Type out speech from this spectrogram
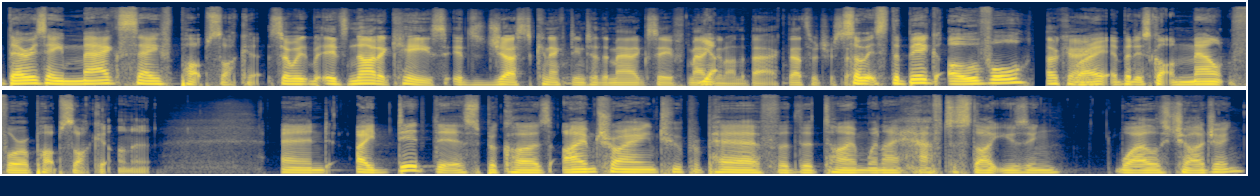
There is a MagSafe pop socket. So it, it's not a case. It's just connecting to the MagSafe magnet on the back. That's what you're saying. So it's the big oval, okay, right? But it's got a mount for a pop socket on it. And I did this because I'm trying to prepare for the time when I have to start using wireless charging.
